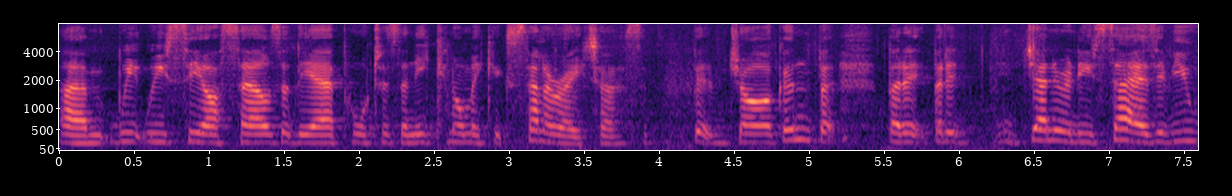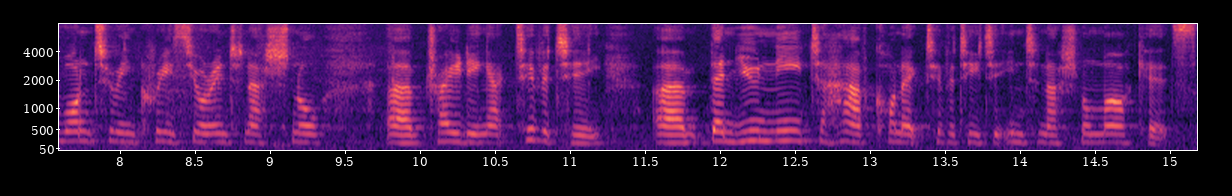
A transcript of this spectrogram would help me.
Um, we, we see ourselves at the airport as an economic accelerator. It's a bit of jargon, but, but, it, but it generally says if you want to increase your international um, trading activity, um, then you need to have connectivity to international markets.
